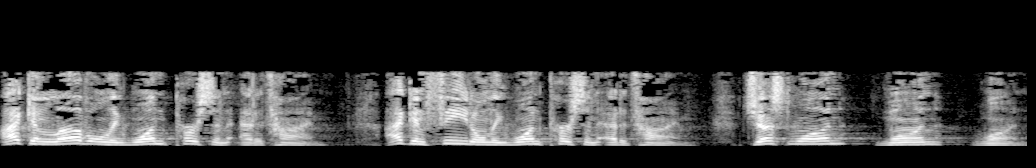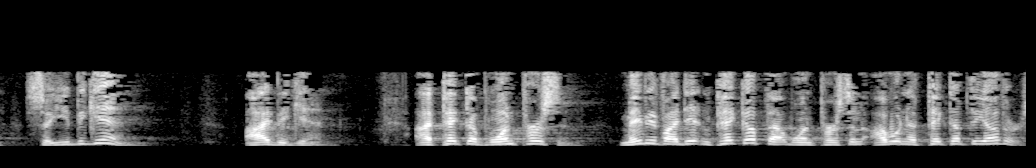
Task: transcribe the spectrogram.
I can love only one person at a time. I can feed only one person at a time. Just one, one, one. So you begin. I begin. I picked up one person. Maybe if I didn't pick up that one person, I wouldn't have picked up the others.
